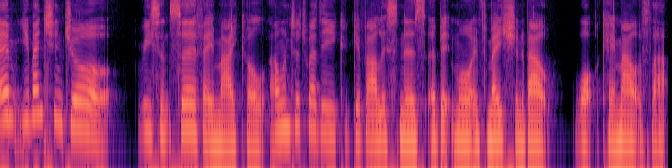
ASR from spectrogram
Um, you mentioned your recent survey, Michael. I wondered whether you could give our listeners a bit more information about what came out of that.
